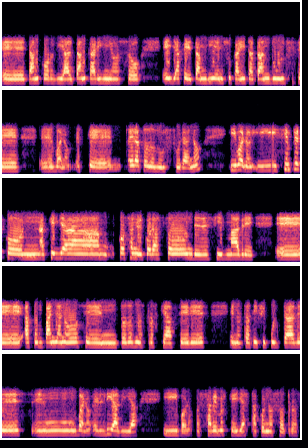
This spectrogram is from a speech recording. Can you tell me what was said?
eh, tan cordial, tan cariñoso, ella que también su carita tan dulce, eh, bueno, es que era todo dulzura, ¿no? Y bueno, y siempre con aquella cosa en el corazón de decir, madre, eh, acompáñanos en todos nuestros quehaceres, en nuestras dificultades, en, bueno, el día a día. Y bueno, pues sabemos que ella está con nosotros.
